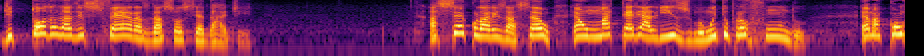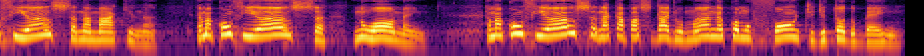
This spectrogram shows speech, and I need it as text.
de todas as esferas da sociedade. A secularização é um materialismo muito profundo. É uma confiança na máquina. É uma confiança no homem. É uma confiança na capacidade humana como fonte de todo bem.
